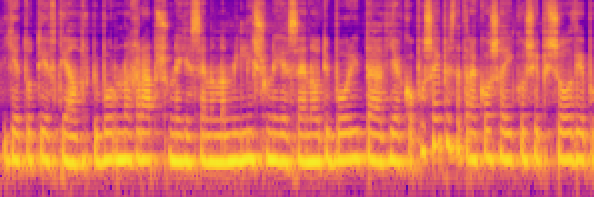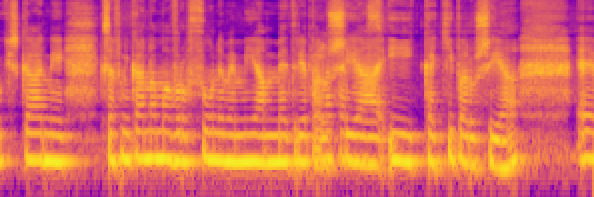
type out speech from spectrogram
για το ότι αυτοί οι άνθρωποι μπορούν να γράψουν για σένα, να μιλήσουν για σένα, ότι μπορεί τα 200, πόσα είπες 420 επεισόδια που έχεις κάνει ξαφνικά να μαυρωθούν με μια μέτρια Καλά τα παρουσία είπες. ή κακή παρουσία. Ε,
